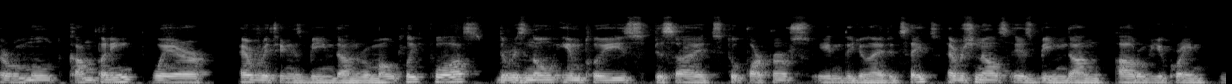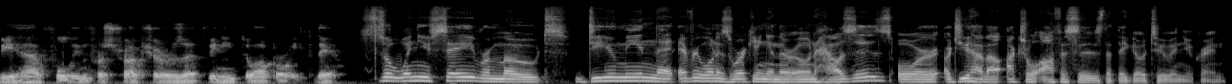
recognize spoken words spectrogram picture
a remote company where everything is being done remotely for us. There is no employees besides two partners in the United States. Everything else is being done out of Ukraine. We have full infrastructure that we need to operate there. So, when you say remote, do you mean that everyone is working in their own houses, or, or do you have actual offices that they go to in Ukraine?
